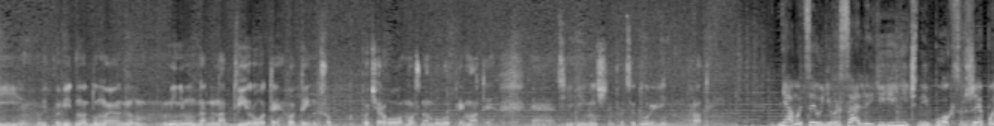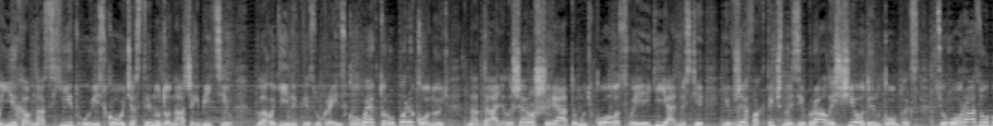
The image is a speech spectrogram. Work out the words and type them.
і відповідно думаю, ну мінімум на, на дві роти годин, щоб почергово можна було приймати е, ці гігієнічні процедури і брати. Днями цей універсальний гігієнічний бокс вже поїхав на схід у військову частину до наших бійців. Благодійники з українського вектору переконують, надалі лише розширятимуть коло своєї діяльності і вже фактично зібрали ще один комплекс. Цього разу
